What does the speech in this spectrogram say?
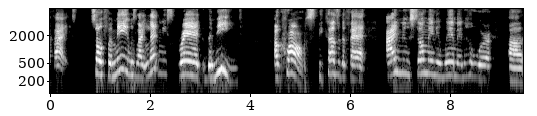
advice. So for me, it was like, let me spread the need across because of the fact I knew so many women who were uh,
